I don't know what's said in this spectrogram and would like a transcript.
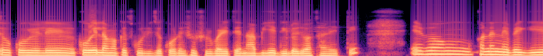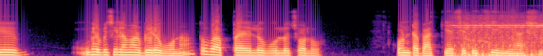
তো কোয়েলে, কোয়েল আমাকে স্কুটিতে করে শ্বশুরবাড়িতে নামিয়ে দিল যথারীতি এবং ওখানে নেমে গিয়ে ভেবেছিলাম আর বেরোবো না। তো বাপ্পা এলো, বলল, চলো, কোনটা বাকি আছে দেখিয়ে নিয়ে আসি।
